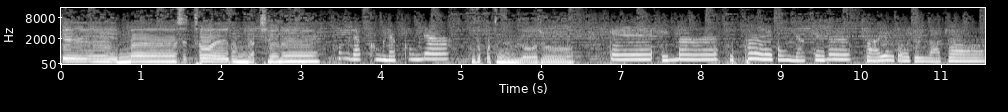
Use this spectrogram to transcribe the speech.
게임 마스터의 공략 채널 콩략 콩략 콩략 구독 버튼 눌러줘 게임 마스터의 공략 채널 좋아요도 눌러줘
